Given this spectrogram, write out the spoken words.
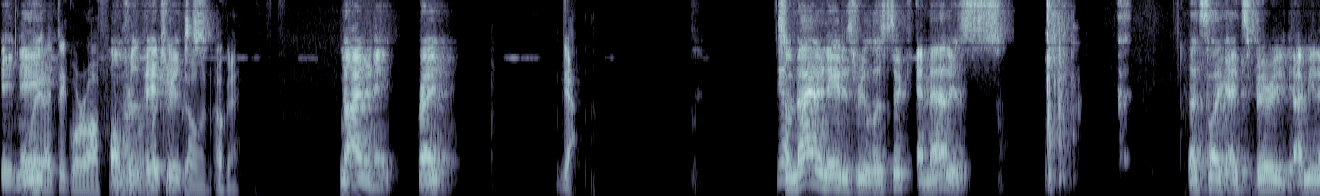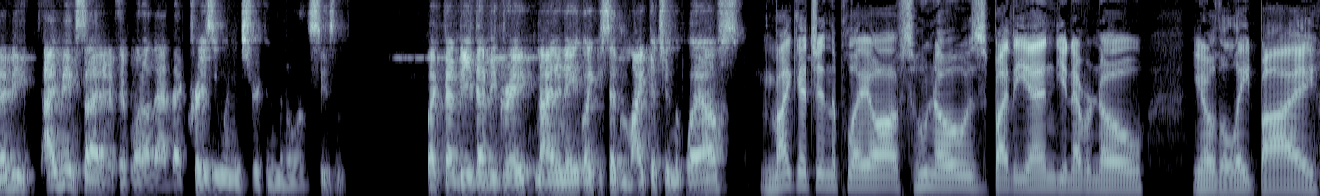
Eight and eight. Wait, I think we're off. Home one for the number, Patriots. Going. Okay. nine and eight. Right. Yeah. So nine and eight is realistic, and that is that's like it's very. I mean, I'd be I'd be excited if they went on that that crazy winning streak in the middle of the season. Like that'd be that'd be great. Nine and eight, like you said, might get you in the playoffs. Might get you in the playoffs. Who knows? By the end, you never know. You know, the late bye,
